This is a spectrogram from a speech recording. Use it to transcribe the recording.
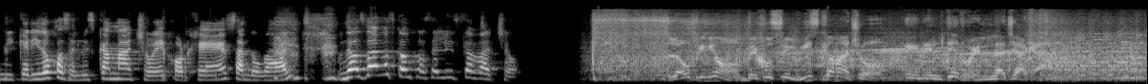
mi querido José Luis Camacho, ¿eh, Jorge Sandoval? Nos vamos con José Luis Camacho. La opinión de José Luis Camacho en el dedo en la llaga.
